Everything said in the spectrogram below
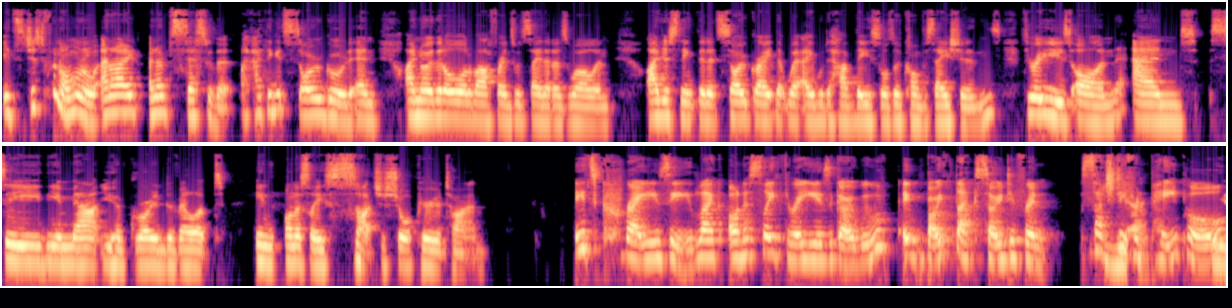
it's just phenomenal. And I and I'm obsessed with it. Like I think it's so good. And I know that a lot of our friends would say that as well. And I just think that it's so great that we're able to have these sorts of conversations three years on and see the amount you have grown and developed in honestly such a short period of time. It's crazy. Like honestly, 3 years ago, we were it- both like so different, such Yeah. different people.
